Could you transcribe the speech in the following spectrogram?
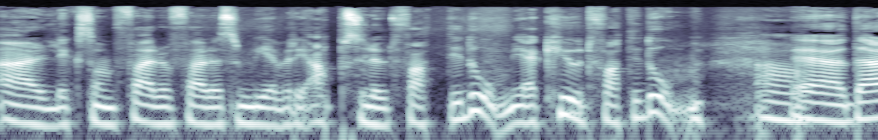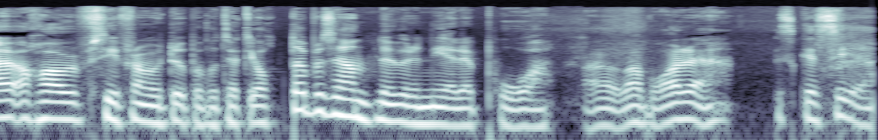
är liksom färre och färre som lever i absolut fattigdom, i akut fattigdom. Ja. Eh, där har siffran varit uppe på 38 procent, nu är den nere på, eh, vad var det? Ska se.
